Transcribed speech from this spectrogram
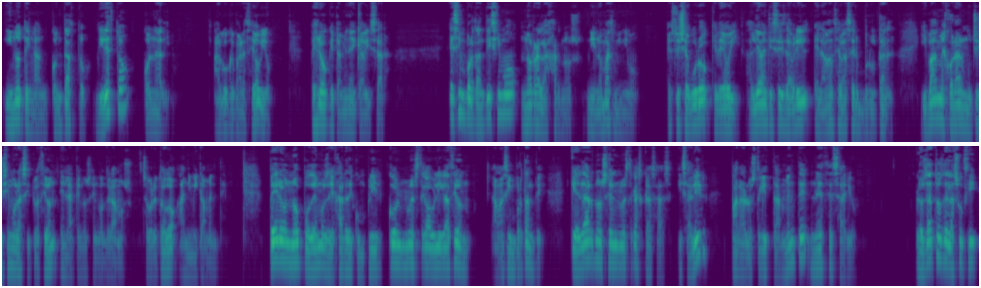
y no tengan contacto directo con nadie. Algo que parece obvio, pero que también hay que avisar. Es importantísimo no relajarnos, ni lo más mínimo. Estoy seguro que de hoy al día 26 de abril el avance va a ser brutal y va a mejorar muchísimo la situación en la que nos encontramos, sobre todo anímicamente pero no podemos dejar de cumplir con nuestra obligación, la más importante, quedarnos en nuestras casas y salir para lo estrictamente necesario. Los datos de la SUCI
